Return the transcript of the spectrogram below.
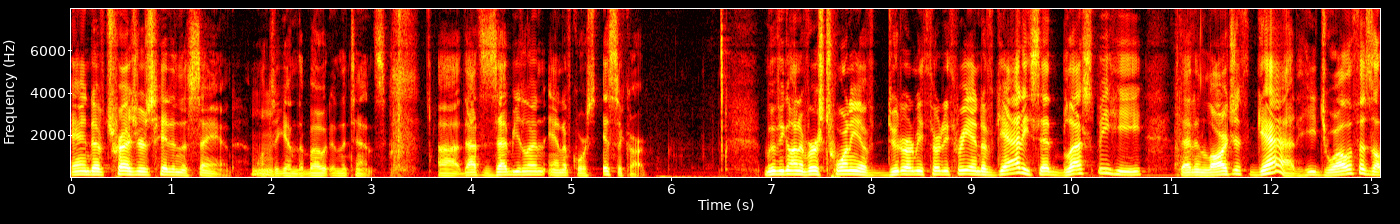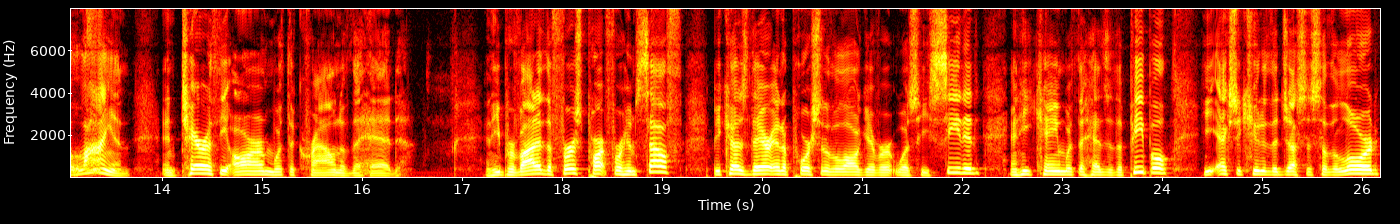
and of treasures hid in the sand. Once again, the boat and the tents. Uh, that's Zebulun and, of course, Issachar. Moving on to verse 20 of Deuteronomy 33 And of Gad he said, Blessed be he that enlargeth Gad. He dwelleth as a lion, and teareth the arm with the crown of the head. And he provided the first part for himself, because there in a portion of the lawgiver was he seated, and he came with the heads of the people. He executed the justice of the Lord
